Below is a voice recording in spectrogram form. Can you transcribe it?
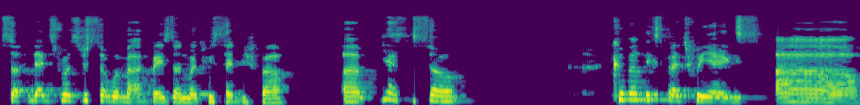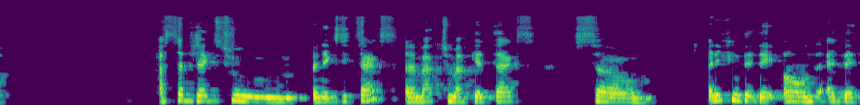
so that was just a remark based on what we said before. Um, yes, so covered expatriates are, are subject to an exit tax, a mark to market tax. So anything that they owned at that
